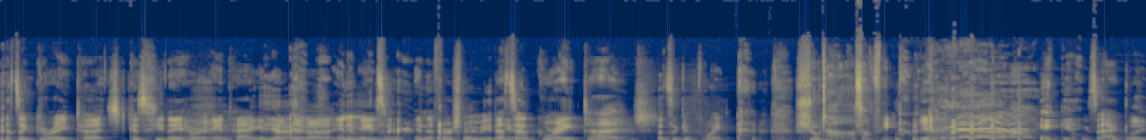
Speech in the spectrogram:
that's a great touch," because he they were antagonists, Yeah. the, uh, enemies in, in the first movie. That's Yeah. a great touch. That's a good point. Shoot her or something. Yeah, exactly.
